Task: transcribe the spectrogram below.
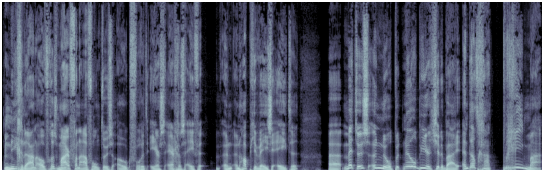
niet gedaan overigens, maar vanavond dus ook voor het eerst ergens even een, een hapje wezen eten. Uh, met dus een 0.0 biertje erbij. En dat gaat prima.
